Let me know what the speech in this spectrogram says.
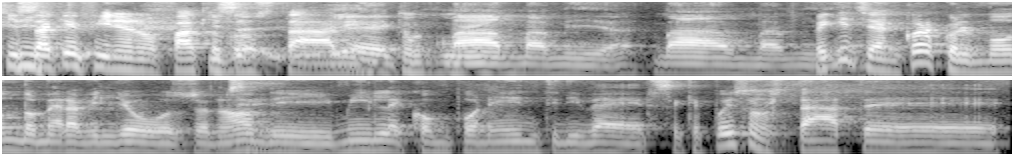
Chissà che fine hanno fatto Chissà- con Stalin. i ecco, mamma mia, mamma mia. Perché c'è ancora quel mondo meraviglioso no? di mille componenti diverse che poi sono state,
